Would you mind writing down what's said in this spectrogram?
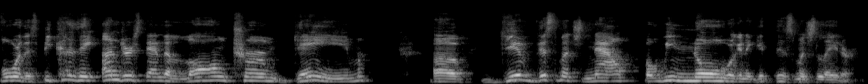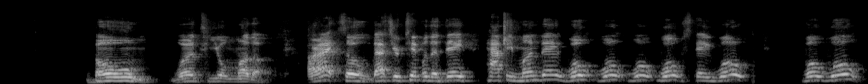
for this? Because they understand the long-term game of give this much now, but we know we're gonna get this much later. Boom. Word to your mother. All right. So that's your tip of the day. Happy Monday. Whoa, whoa, whoa, whoa. Stay whoa. Whoa, whoa.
